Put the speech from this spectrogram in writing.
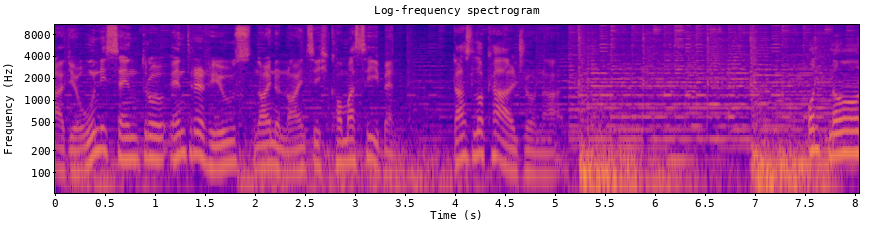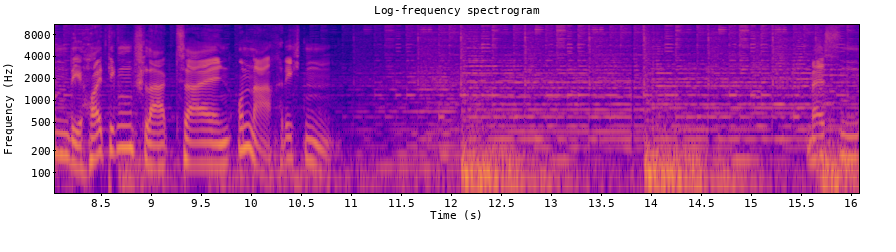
Radio Unicentro Entre Rius 99,7. Das Lokaljournal. Und nun die heutigen Schlagzeilen und Nachrichten. Messen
